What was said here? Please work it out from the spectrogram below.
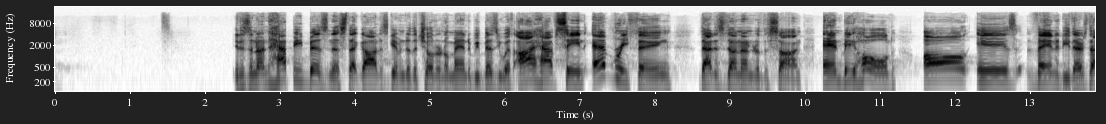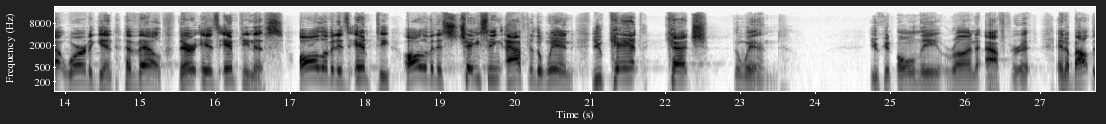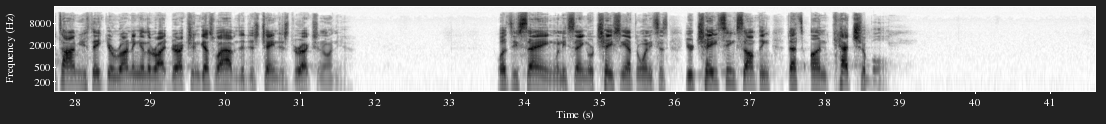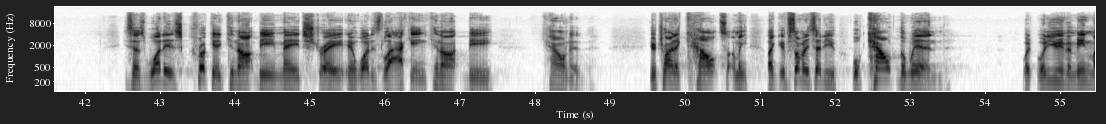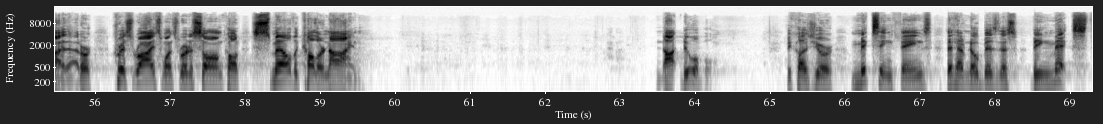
It is an unhappy business that God has given to the children of man to be busy with. I have seen everything that is done under the sun, and behold, all is vanity. There's that word again, hevel. There is emptiness. All of it is empty. All of it is chasing after the wind. You can't catch the wind. You can only run after it. And about the time you think you're running in the right direction, guess what happens? It just changes direction on you. What's he saying when he's saying we're chasing after one? He says, You're chasing something that's uncatchable. He says, What is crooked cannot be made straight, and what is lacking cannot be counted. You're trying to count something. I mean, like if somebody said to you, Well, count the wind. What, what do you even mean by that? Or Chris Rice once wrote a song called Smell the Color Nine. Not doable because you're mixing things that have no business being mixed.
